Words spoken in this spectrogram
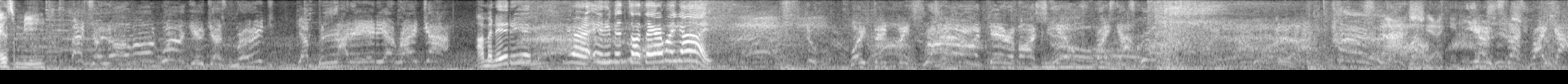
Yes, me. That's a lot of hard work you just ruined! You bloody idiot, Ranger! I'm an idiot. You're an idiot. Not there, my guy. We've been betrayed! Idea of our skills, Ranger! Ah, shit. I can't do this. Useless, Ranger!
